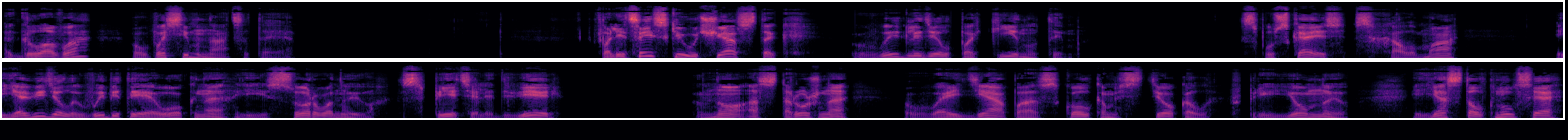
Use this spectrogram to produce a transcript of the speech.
Глава 18 Полицейский участок выглядел покинутым. Спускаясь с холма, я видел выбитые окна и сорванную с петель дверь, но осторожно войдя по осколкам стекол в приемную, я столкнулся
